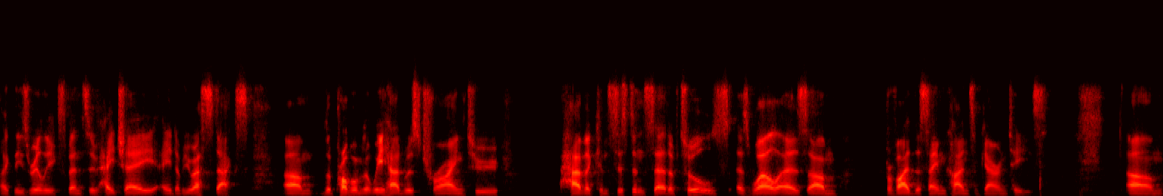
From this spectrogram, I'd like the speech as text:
like these really expensive HA AWS stacks. Um, the problem that we had was trying to have a consistent set of tools as well as um, provide the same kinds of guarantees. Um,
